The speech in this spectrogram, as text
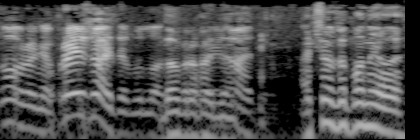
Доброго дня, проїжджайте, будь ласка. Доброго дня. проїжджайте. А що зупинили?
